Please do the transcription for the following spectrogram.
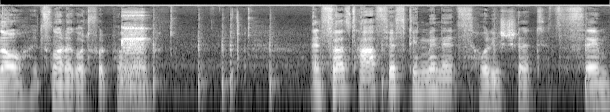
No, it's not a good football game. And first half 15 minutes, holy shit, it's the same.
